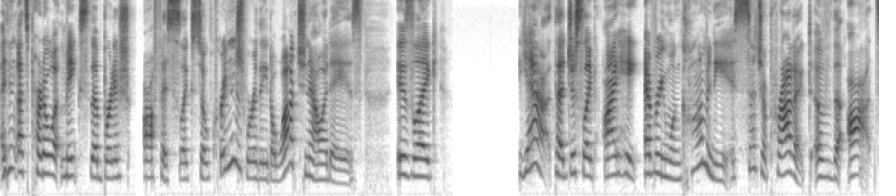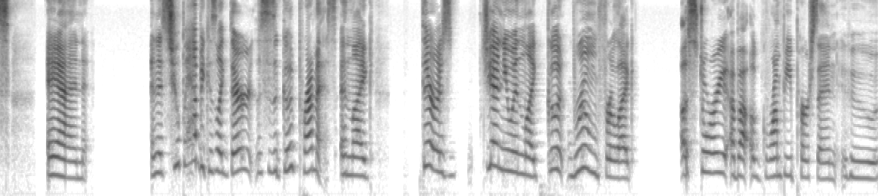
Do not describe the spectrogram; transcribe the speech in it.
I think that's part of what makes the British office like so cringeworthy to watch nowadays. Is like, yeah, that just like I hate everyone comedy is such a product of the aughts. And and it's too bad because like there this is a good premise and like there is genuine like good room for like a story about a grumpy person who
